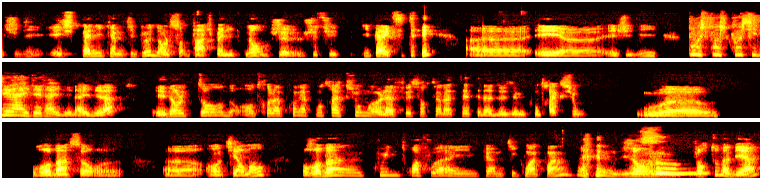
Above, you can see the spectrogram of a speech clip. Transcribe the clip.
Je dis, et je panique un petit peu dans le sens, enfin, je panique, non, je, je suis hyper excité. Euh, et, euh, et je dis, pousse, pousse, pousse, il est là, il est là, il est là, il est là. Et dans le temps, entre la première contraction où elle a fait sortir la tête et la deuxième contraction où euh, Robin sort euh, euh entièrement, Robin couine trois fois et il me fait un petit coin-coin, disant, genre tout va bien,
